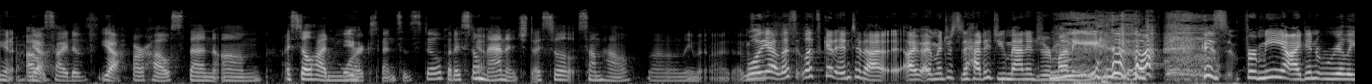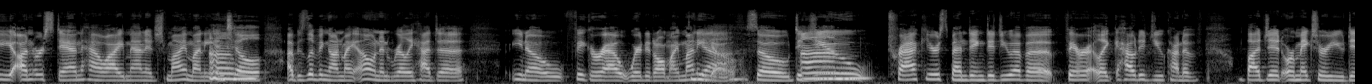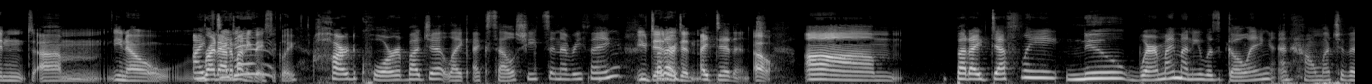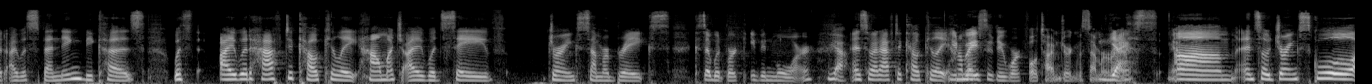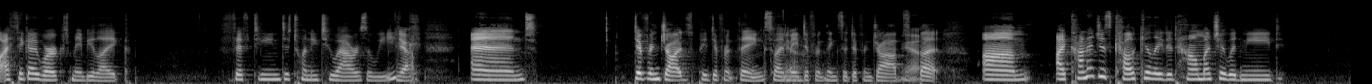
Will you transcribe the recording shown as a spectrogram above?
you know, yeah. outside of Yeah. our house, then um, I still had more Yeah. expenses still, but I still Yeah. managed. I still somehow. I don't even. I, I Well, yeah, let's let's get into that. I, I'm interested. How did you manage your money? Because for me, I didn't really understand how I managed my money Um, until I was living on my own and really had to, you know, figure out where did all my money Yeah. go. So, did Um, you track your spending? Did you have a fair like? How did you kind of budget or make sure you didn't, um, you know, I run out of money basically? hardcore budget like Excel sheets and everything. You did or I- didn't? I didn't. Oh. Um, but I definitely knew where my money was going and how much of it I was spending because with I would have to calculate how much I would save during summer breaks because I would work even more. Yeah. and so I'd have to calculate You how much. basically work full time during the summer, right? Yes. Um, and so during school, I think I worked maybe like fifteen to twenty-two hours a week. Yeah. and different jobs pay different things, so I Yeah. made different things at different jobs. Yeah. But um, I kind of just calculated how much I would need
